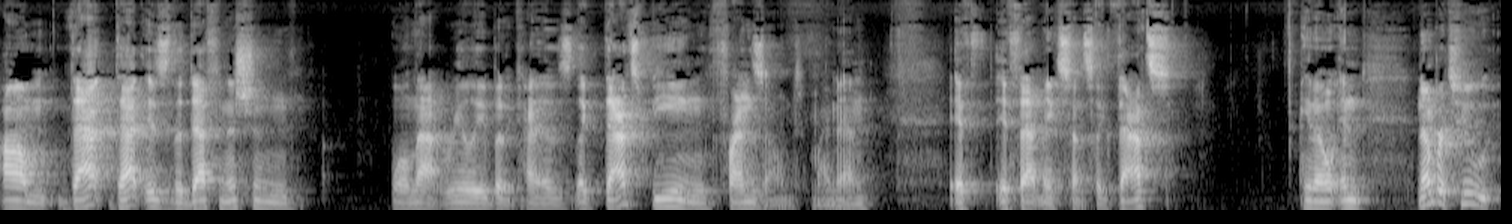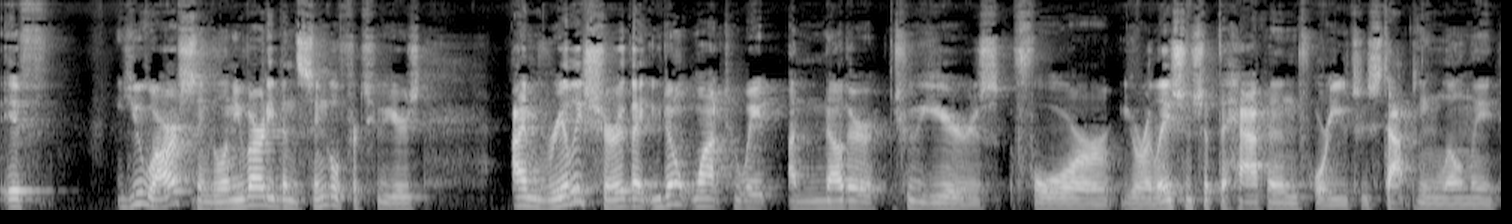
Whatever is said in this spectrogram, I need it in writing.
Um, that, that is the definition well, not really, but it kind of is like that's being friend zoned, my man. If if that makes sense, like that's you know, and number two, if you are single and you've already been single for two years, I'm really sure that you don't want to wait another two years for your relationship to happen, for you to stop being lonely,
